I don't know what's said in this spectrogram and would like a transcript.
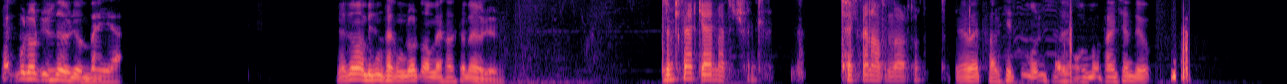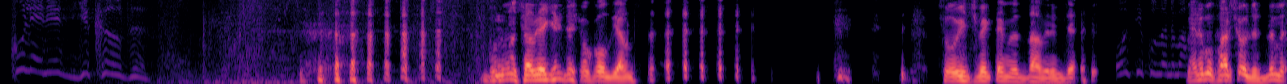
Hep bu Lord yüzünden ölüyorum ben ya. Ne zaman bizim takım Lord almaya kalksa ben ölüyorum. Bizimkiler gelmedi çünkü. Tek ben aldım Lord'u. Evet fark ettim onun için. Olma pençem de yok. Burnuma çalıya gelince şok oldu yalnız. Çoğu hiç beklemiyordu tahminimce. Beni bu parça öldürdü değil mi?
